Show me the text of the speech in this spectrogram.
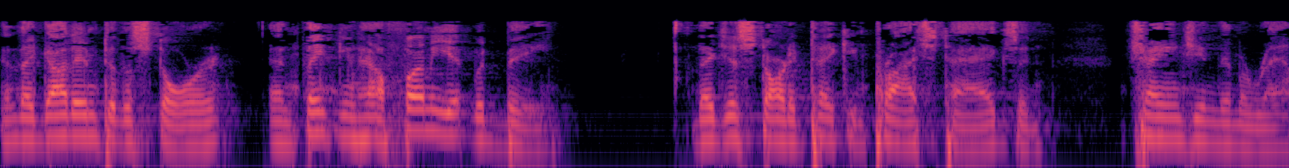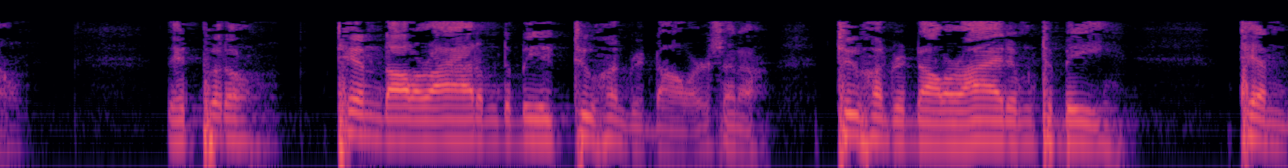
And they got into the store and thinking how funny it would be, they just started taking price tags and changing them around. They'd put a $10 item to be $200 and a $200 item to be $10.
